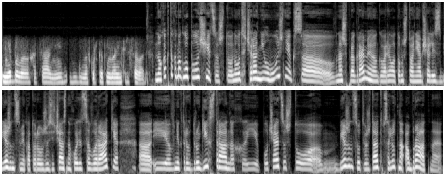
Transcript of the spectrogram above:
не было, хотя они, насколько я понимаю, интересовались. Но как так могло получиться, что... Ну вот вчера Нил Мужникс в нашей программе говорил о том, что они общались с беженцами, которые уже сейчас находятся в Ираке а, и в некоторых других странах, и получается, что беженцы утверждают абсолютно обратное.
